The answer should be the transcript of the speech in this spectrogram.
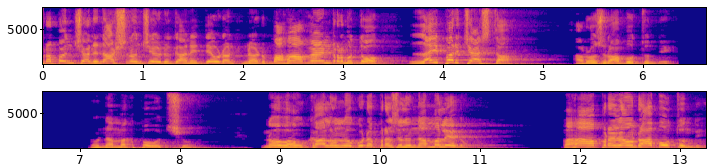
ప్రపంచాన్ని నాశనం చేయడు కానీ దేవుడు అంటున్నాడు మహావేంద్రముతో లైపరిచేస్తా ఆ రోజు రాబోతుంది. నువ్వు నమ్మకపోవచ్చు. నోవహు కాలంలో కూడా ప్రజలు నమ్మలేదు మహాప్రలయం రాబోతుంది.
